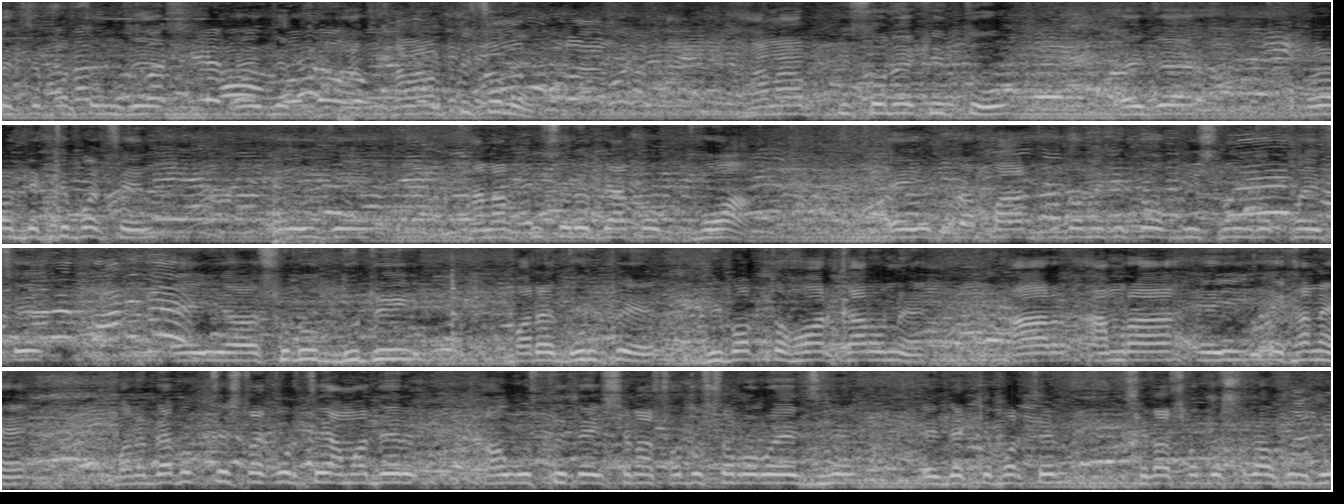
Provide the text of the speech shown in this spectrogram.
দেখতে পাচ্ছেন যে এই যে থানার পিছনে থানার পিছনে কিন্তু এই যে আপনারা দেখতে পাচ্ছেন, এই যে থানার পিছনে ব্যাপক ধোঁয়া। এই পাট গুদামে কিন্তু অগ্নিসংযোগ হয়েছে। এই শুধু দুটি মানে গ্রুপে বিভক্ত হওয়ার কারণে। আর আমরা এই এখানে মানে ব্যাপক চেষ্টা করছে আমাদের উপস্থিত এই সেনা সদস্যরা রয়েছে, এই দেখতে পাচ্ছেন, সেনা সদস্যরাও কিন্তু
